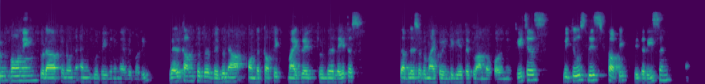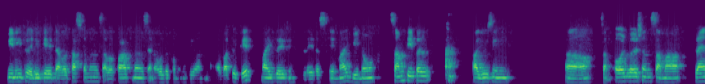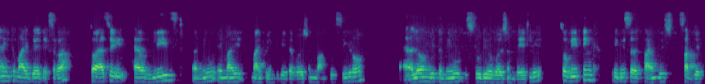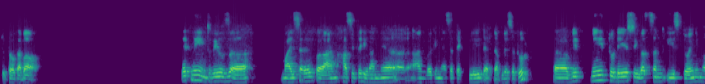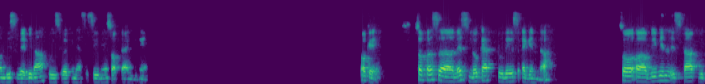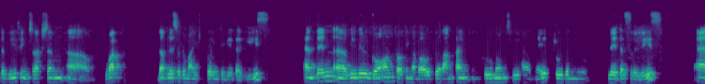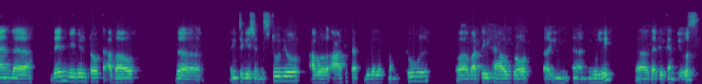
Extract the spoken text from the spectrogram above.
Good morning, good afternoon, and good evening, everybody. Welcome to the webinar on the topic migrate to the latest WSO2 micro integrator to unlock all new features. We choose this topic with a reason. We need to educate our customers, our partners, and all the community on what to get migrating into the latest MI. We know some people are using uh, some old versions, some are planning to migrate, etc. So as we have released a new MI micro integrator version 1.0 along with the new studio version lately. So we think it is a timely subject to talk about. Let me introduce uh, myself. Uh, I'm Hasita Hiranya. Uh, I'm working as a tech lead at WSO2. Uh, with me today, Srivatsan is joining on this webinar, who is working as a senior software engineer. Okay, so first uh, let's look at today's agenda. So uh, we will start with a brief introduction uh, what WSO2 Micro Integrator is. And then uh, we will go on talking about the runtime improvements we have made through the new latest release. And uh, then we will talk about the integration studio, our artifact development tool, Uh, what we have brought uh, in uh, newly uh, that you can use.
